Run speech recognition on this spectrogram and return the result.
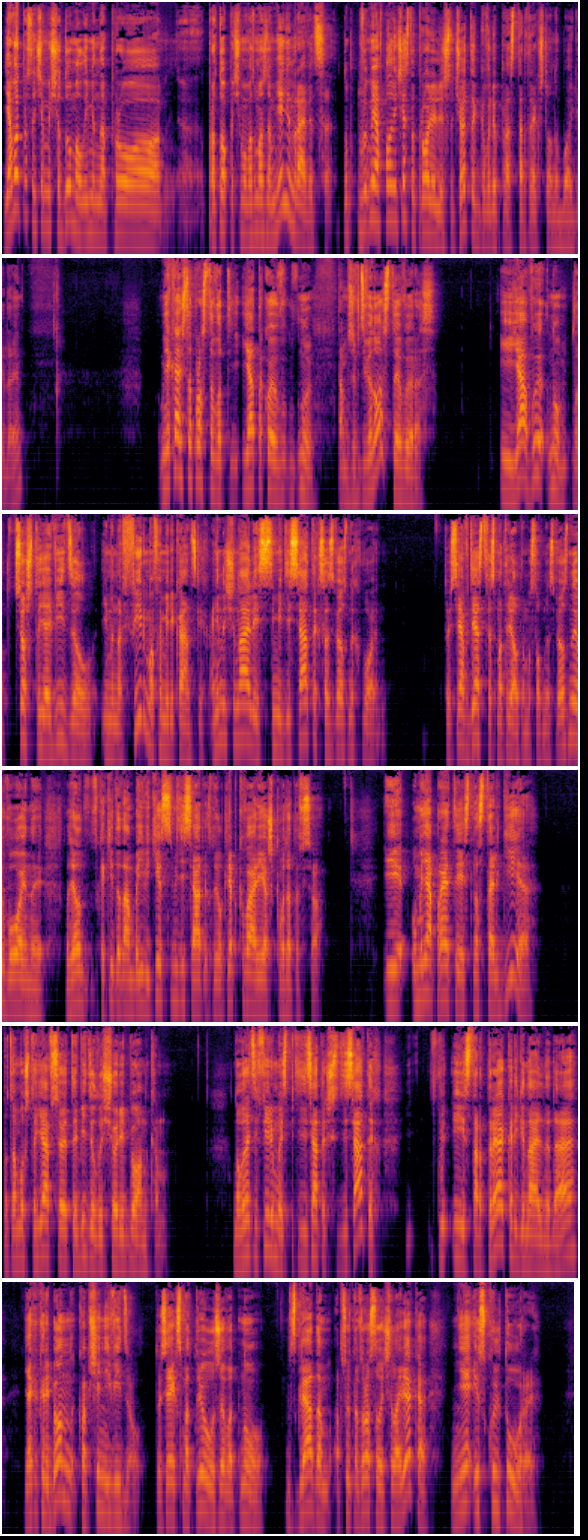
Я вот просто чем еще думал именно про, э, про то, почему, возможно, мне не нравится. Ну, вы меня вполне честно троллили, что что я так говорю про Star Trek, что он убогий, да? Мне кажется, просто вот я такой, ну, там же в 90-е вырос, и я, вы, ну, вот все, что я видел именно в фильмах американских, они начинались с 70-х со «Звездных войн». То есть я в детстве смотрел там, условно, «Звездные войны», смотрел какие-то там боевики 70-х, смотрел «Крепкого орешка», вот это все. И у меня про это есть ностальгия, потому что я все это видел еще ребенком. Но вот эти фильмы из 50-х, 60-х и Trek оригинальный, да, я как ребенок вообще не видел. То есть я их смотрю уже вот, ну, взглядом абсолютно взрослого человека, не из культуры.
